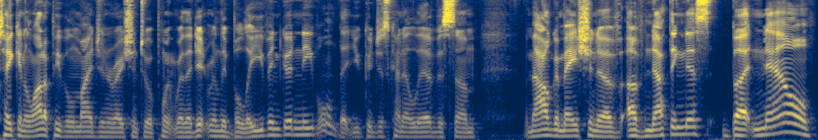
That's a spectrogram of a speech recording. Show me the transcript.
taken a lot of people in my generation to a point where they didn't really believe in good and evil that you could just kind of live as some amalgamation of of nothingness. But now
